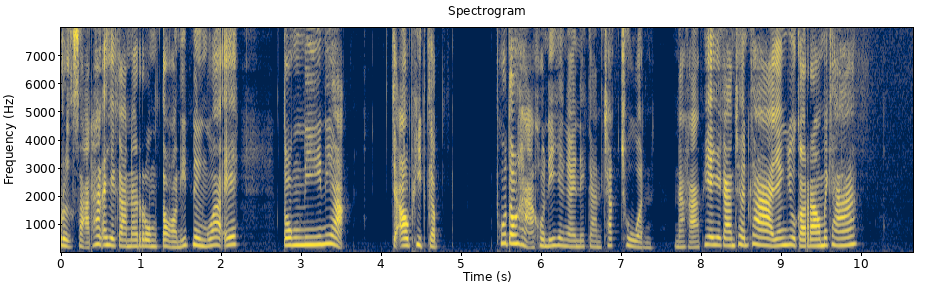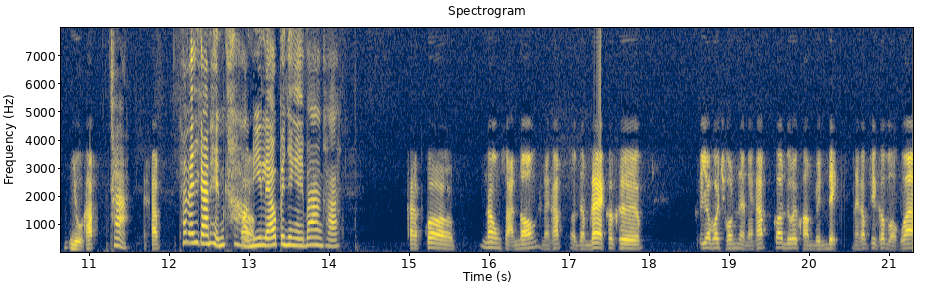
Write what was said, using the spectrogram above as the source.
ปรึกษาท่านอายการนรงค์ต่อนิดนึงว่าเอ๊ะตรงนี้เนี่ยจะเอาผิดกับผู้ต้องหาคนนี้ยังไงในการชักชวนนะคะ พี่อายการเชิญค่ะ ยังอยู่กับเราไหมคะ อยู่ครับค่ะครับ ท่านอายการเห็นข่าวนี้แล้วเป็นยังไงบ้างคะครับก็น่าสงสารน้องนะครับอันดับแรกก็คือเยาวชนเนี่ยนะครับ ก็ด้วยความเป็นเด็กนะครับ ที่เขาบอกว่า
